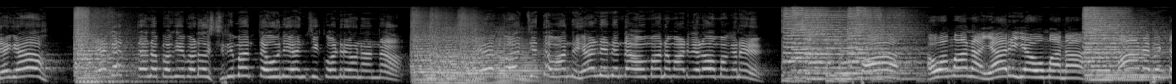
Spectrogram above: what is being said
ಜಗ ಜಗತ್ತನ ಬಗೆಬಡಿದು ಶ್ರೀಮಂತ ಹುಲಿ ಹಂಚಿಕೊಂಡ್ರಿ ಅವನನ್ನ. ಏಕೋಚಿತ ಒಂದು ಹೆಣ್ಣಿನಿಂದ ಅವಮಾನ ಮಾಡಿದೆಲ್ಲೋ ಮಗನೇ. ಅವಮಾನ ಯಾರಿಗೆ ಅವಮಾನ? ಮಾನ ಬಿಟ್ಟ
